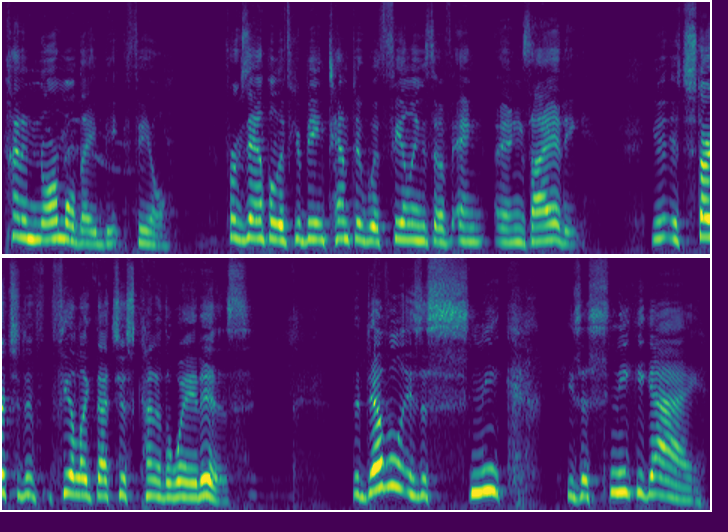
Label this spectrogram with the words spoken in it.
kind of normal they be, feel. For example, if you're being tempted with feelings of anxiety, it starts to feel like that's just kind of the way it is. The devil is a sneak. He's a sneaky guy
